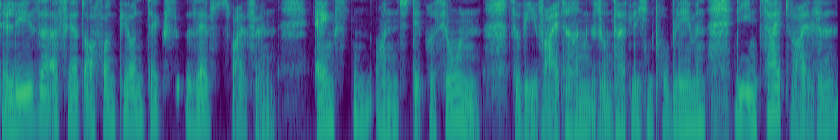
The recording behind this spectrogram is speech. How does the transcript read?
der Leser erfährt auch von Piontecs Selbstzweifeln, Ängsten und Depressionen sowie weiteren gesundheitlichen Problemen, die ihn zeitweise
